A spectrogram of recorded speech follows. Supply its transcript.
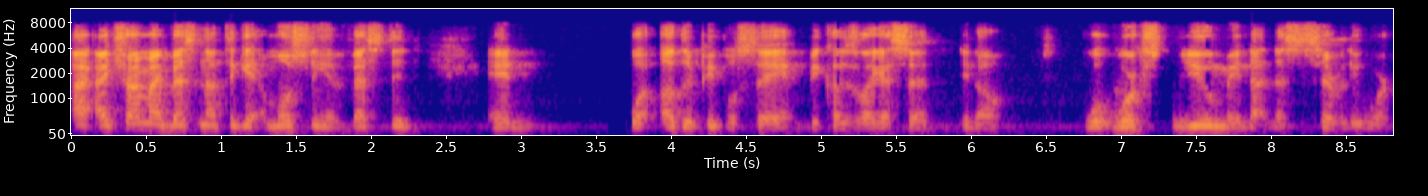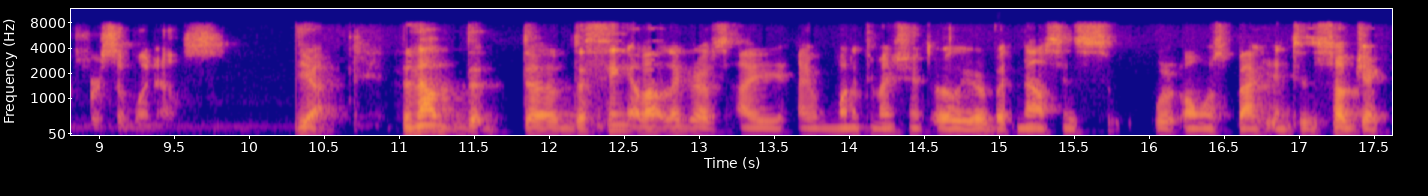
I, I try my best not to get emotionally invested in what other people say because like i said you know what mm. works for you may not necessarily work for someone else. Yeah. Now the, the the thing about leg grabs i i wanted to mention it earlier but now since we're almost back into the subject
